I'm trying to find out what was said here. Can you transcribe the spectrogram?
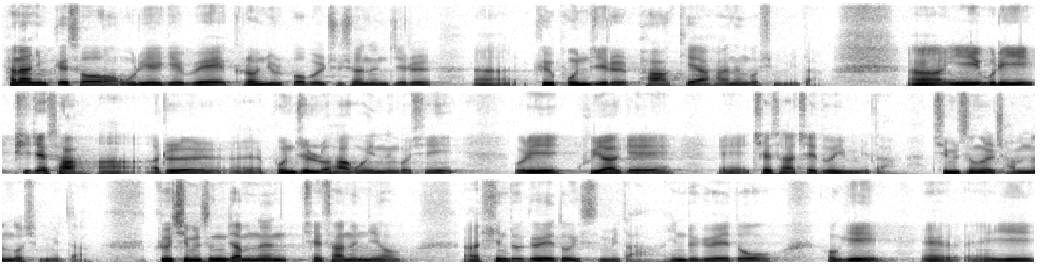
하나님께서 우리에게 왜 그런 율법을 주셨는지를 어, 그 본질을 파악해야 하는 것입니다. 어, 이 우리 피제사를 본질로 하고 있는 것이 우리 구약의 제사 제도입니다. 짐승을 잡는 것입니다. 그 짐승 잡는 제사는요 어, 힌두교에도 있습니다. 힌두교에도 거기 이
